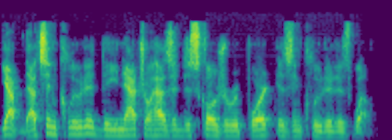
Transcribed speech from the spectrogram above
Yeah, that's included. The natural hazard disclosure report is included as well.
